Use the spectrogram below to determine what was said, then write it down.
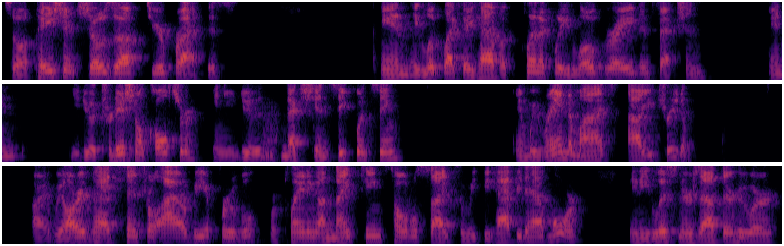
So a patient shows up to your practice and they look like they have a clinically low grade infection and you do a traditional culture and you do next gen sequencing and we randomize how you treat them. All right, we already have had central IRB approval. We're planning on 19 total sites and we'd be happy to have more. Any listeners out there who are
